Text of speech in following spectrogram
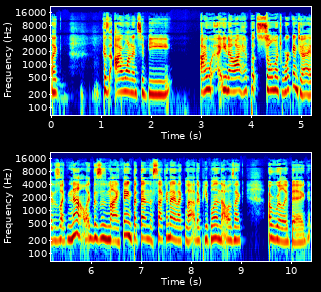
Like, cause I wanted to be, I, you know, I had put so much work into it. I was like, no, like this is my thing. But then the second I like let other people in, that was like a really big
